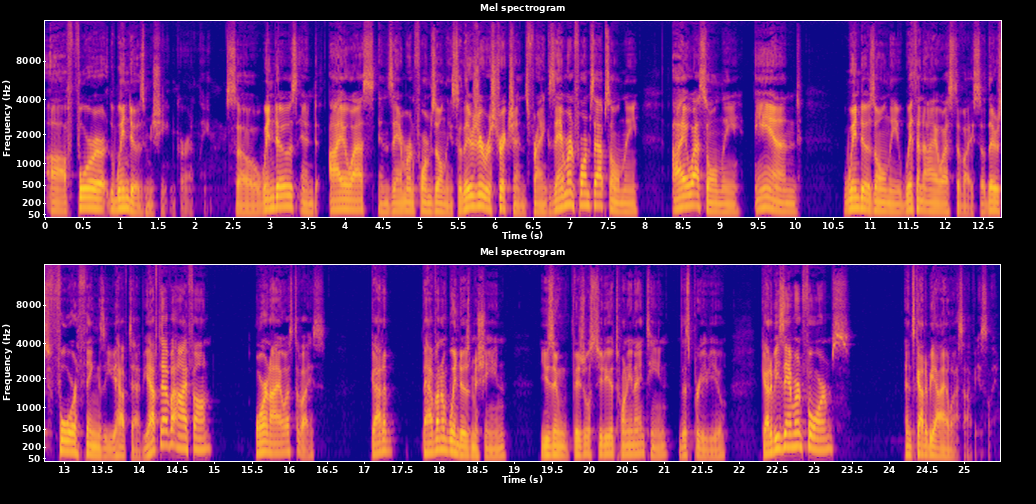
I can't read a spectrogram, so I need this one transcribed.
uh, for the windows machine currently so windows and ios and xamarin forms only so there's your restrictions frank xamarin forms apps only ios only and windows only with an ios device. So there's four things that you have to have. You have to have an iphone or an ios device. Got to have on a windows machine using visual studio 2019 this preview. Got to be Xamarin Forms, and it's got to be iOS, obviously.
